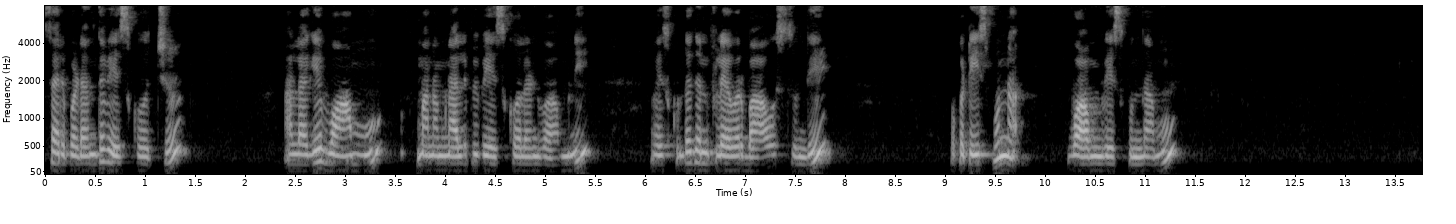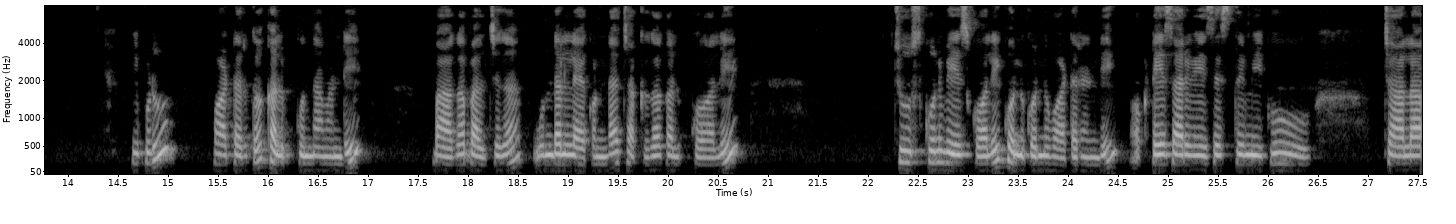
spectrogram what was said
సరిపడంత వేసుకోవచ్చు. అలాగే వాము మనం నలిపి వేసుకోవాలండి వాముని. వేసుకుంటే దాని ఫ్లేవర్ బాగా వస్తుంది. ఒక టీ స్పూన్ వాము వేసుకుందాము. ఇప్పుడు వాటర్తో కలుపుకుందామండి. బాగా పలచగా ఉండలు లేకుండా చక్కగా కలుపుకోవాలి. చూసుకొని వేసుకోవాలి. కొన్ని కొన్ని వాటర్ అండి. ఒకటేసారి వేసేస్తే మీకు చాలా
